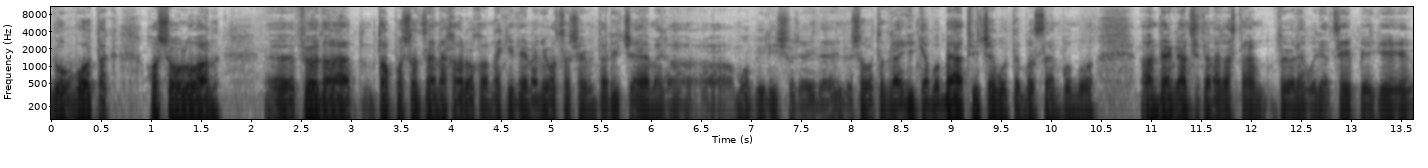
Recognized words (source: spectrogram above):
jó, voltak hasonlóan föld alá taposott zenekarok annak idén a 80-as, mint a Riche, meg a, a Mobil is, ugye ide, ide soroltad rá, inkább a Beatrice volt ebből a szempontból. Underground szinte meg aztán főleg ugye a CPG,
